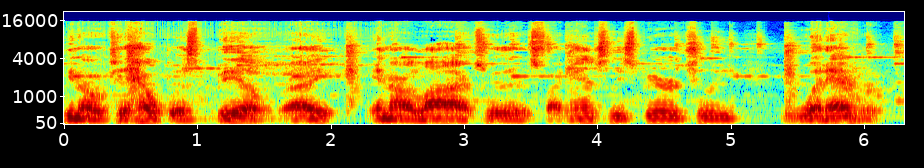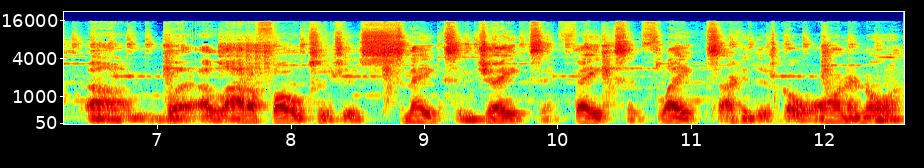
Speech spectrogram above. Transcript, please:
You know, to help us build right in our lives, whether it's financially, spiritually, whatever. Um, but a lot of folks are just snakes and jakes and fakes and flakes. I could just go on and on.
